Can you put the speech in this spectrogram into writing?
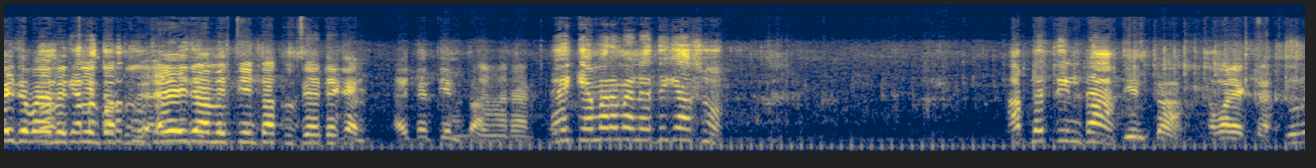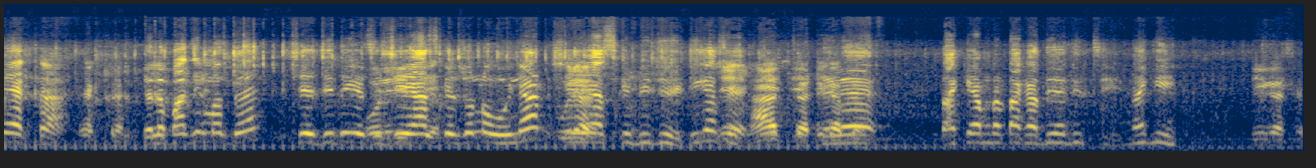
এই যে ভাই আমি তিনটা তুলছি তুলছি। এই যে আমি তিনটা তুলছি এই দেখেন এই যে তিনটা। এই ক্যামেরাম্যান এদিকে আসো। আপনি তিনটা। তিনটা। আমার একটা। তুমি একটা। একটা। তাহলে বাজির মধ্যে সে জিতে গেছে সে আজকের জন্য উইনার সে আজকে বিজয়ী ঠিক আছে? আচ্ছা ঠিক আছে। তাকে আমরা টাকা দিয়ে দিচ্ছি নাকি? ঠিক আছে।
